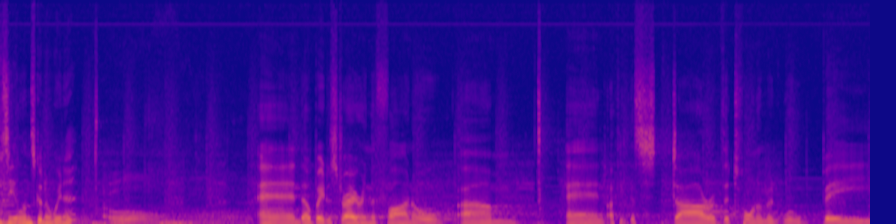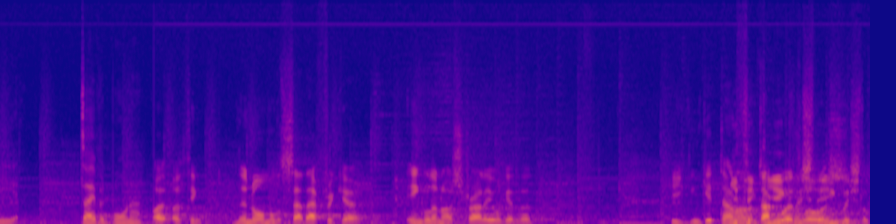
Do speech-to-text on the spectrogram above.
Zealand's going to win it, Oh. and they'll beat Australia in the final. Um, and I think the star of the tournament will be David Warner. I, I think the normal South Africa, England, Australia will get the. You can get done You on think the Duckworth English- the Lewis. English look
